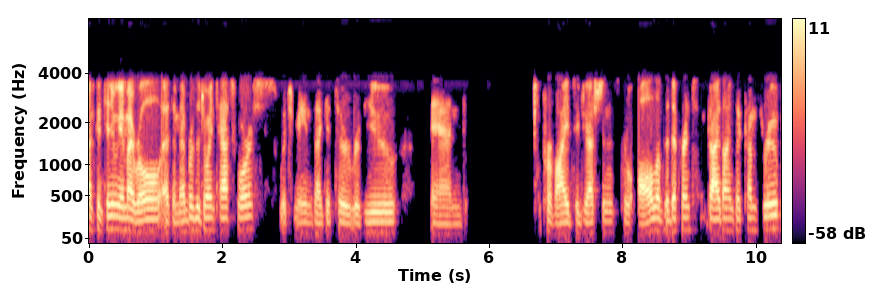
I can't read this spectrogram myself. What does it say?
I'm continuing in my role as a member of the Joint Task Force which means I get to review and provide suggestions to all of the different guidelines that come through.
